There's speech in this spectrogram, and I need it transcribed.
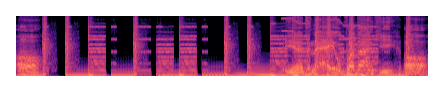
O! Jednej układanki, o!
